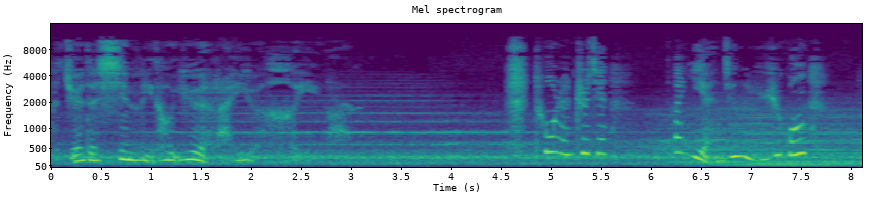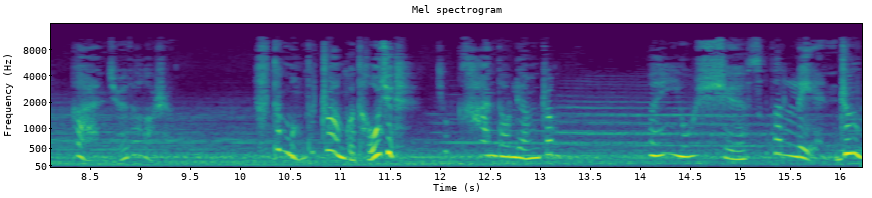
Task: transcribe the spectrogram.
他觉得心里头越来越黑暗。突然之间，他眼睛的余光感觉到了什么，他猛地转过头去，就看到两张。没有血色的脸正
